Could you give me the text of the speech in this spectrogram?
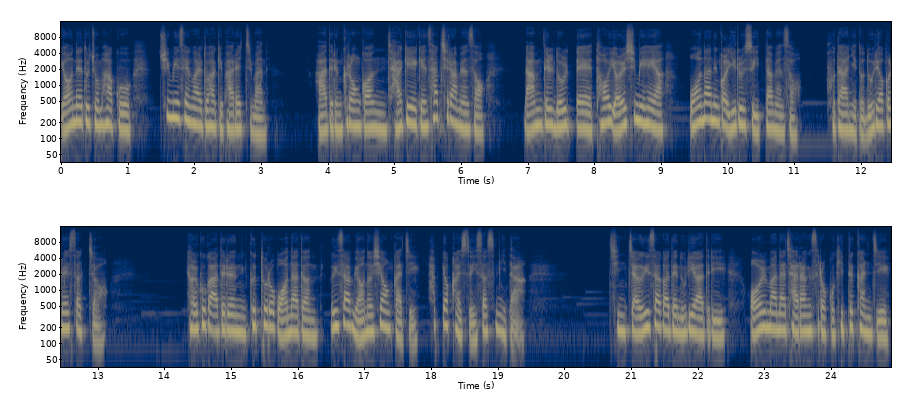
연애도 좀 하고 취미 생활도 하기 바랬지만 아들은 그런 건 자기에겐 사치라면서 남들 놀 때 더 열심히 해야 원하는 걸 이룰 수 있다면서 부단히도 노력을 했었죠. 결국 아들은 그토록 원하던 의사 면허 시험까지 합격할 수 있었습니다. 진짜 의사가 된 우리 아들이 얼마나 자랑스럽고 기특한지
